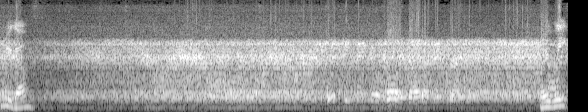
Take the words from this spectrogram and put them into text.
There you go. Very weak.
